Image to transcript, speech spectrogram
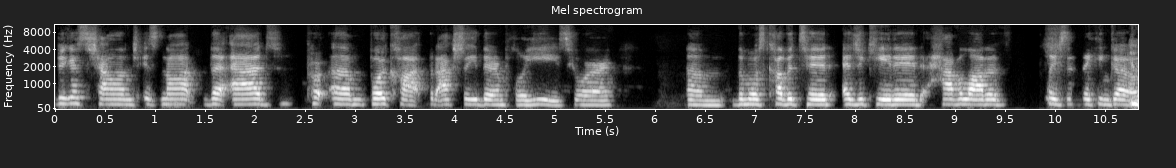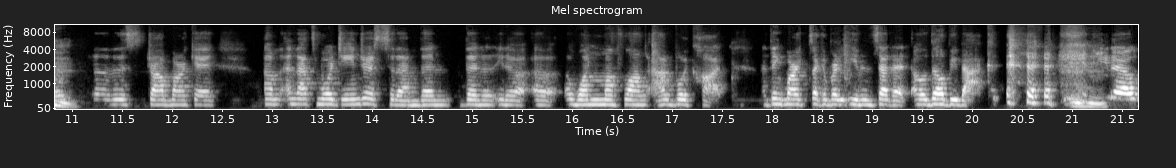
biggest challenge is not the ad um, boycott, but actually their employees who are um, the most coveted, educated, have a lot of places they can go in this job market. Um, and that's more dangerous to them than than you know a, a one month long ad boycott. I think Mark Zuckerberg even said it. Oh, they'll be back. mm-hmm. You know,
